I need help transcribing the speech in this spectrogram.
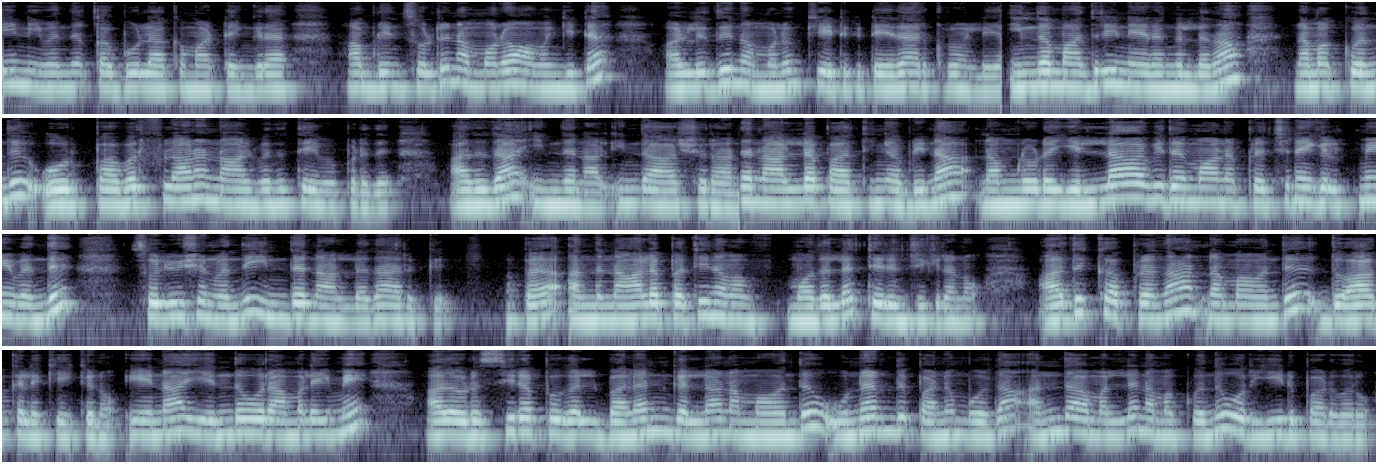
ஏன் நீ வந்து கபூலாக்க மாட்டேங்கிற? அப்படின்னு சொல்லிட்டு நம்மளும் அவங்ககிட்ட அழுது நம்மளும் கேட்டுக்கிட்டே தான் இருக்கிறோம் இல்லையா? இந்த மாதிரி நேரங்களில் தான் நமக்கு வந்து ஒரு பவர்ஃபுல்லான நாள் வந்து தேவைப்படுது. அதுதான் இந்த நாள் இந்த ஆஷுரா இந்த நாளில் பார்த்தீங்க அப்படின்னா நம்மளோட எல்லா விதமான பிரச்சனைகளுக்குமே வந்து சொல்யூஷன் வந்து இந்த நாளில் தான் இருக்குது அப்போ அந்த நாளை பற்றி நம்ம முதல்ல தெரிஞ்சுக்கிறணும் அதுக்கப்புறம் தான் நம்ம வந்து துவாக்களை கேட்கணும். ஏன்னா எந்த ஒரு அமலையுமே அதோட சிறப்புகள் பலன்கள்லாம் நம்ம வந்து உணர்ந்து பண்ணும்போது தான் அந்த அமலில் நமக்கு வந்து ஒரு ஈடுபாடு வரும்.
